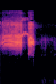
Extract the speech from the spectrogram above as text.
you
